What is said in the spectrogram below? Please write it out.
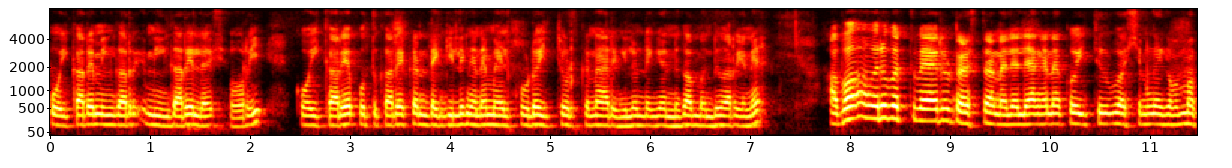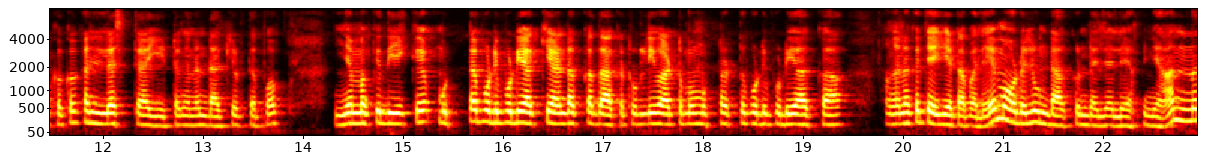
കോഴിക്കറി മീൻകറി മീൻകറി അല്ല സോറി കോഴിക്കറിയോ പൊത്തുകറിയൊക്കെ ഉണ്ടെങ്കിൽ ഇങ്ങനെ മേൽക്കൂടെ ഒഴിച്ചു കൊടുക്കുന്ന ആരെങ്കിലും ഉണ്ടെങ്കിൽ ഒന്ന് കമന്റ് പറയണേ. അപ്പോൾ ഒരു പത്ത് വേറൊരു ടേസ്റ്റാണല്ലോ അല്ലേ? അങ്ങനെയൊക്കെ ഒഴിച്ച് ഭക്ഷണം കഴിക്കുമ്പോൾ മക്കൾക്കൊക്കെ നല്ല ഇഷ്ടമായിട്ട് അങ്ങനെ ഉണ്ടാക്കിയെടുത്തപ്പോൾ ഇനി നമുക്ക് ഇതിലേക്ക് മുട്ട പൊടി പൊടിയാക്കിയാണ്ടൊക്കെ ഇതാക്കട്ടെ. ഉള്ളി വാട്ടുമ്പോൾ മുട്ട ഇട്ട് പൊടി പൊടിയാക്കുക. അങ്ങനെയൊക്കെ ചെയ്യട്ടെ. പല മോഡലും ഉണ്ടാക്കുന്നുണ്ടല്ലോ അല്ലേ? അപ്പം ഞാൻ ഇന്ന്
